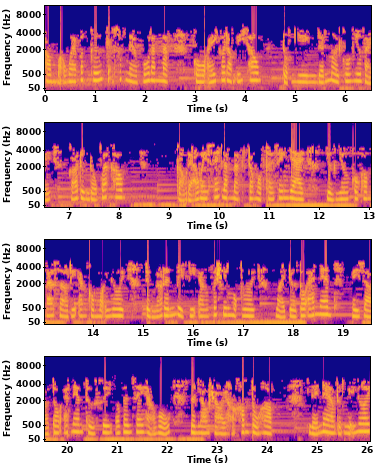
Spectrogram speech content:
không bỏ qua bất cứ cảm xúc nào cố lanh mặt, cô ấy có đồng ý không? Đột nhiên đến mời cô như vậy, có đường đột quá không? Cậu đã quay sát Lâm Mặt trong một thời gian dài, dường như cô không bao giờ đi ăn cùng mọi người, đừng nói đến việc đi ăn với riêng một người, ngoại trừ Tô Á Nam. Bây giờ Tô Á Nam thường xuyên ở bên Giang Hảo Vũ, nên lâu rồi họ không tụ họp. Lẽ nào được nghỉ ngơi,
